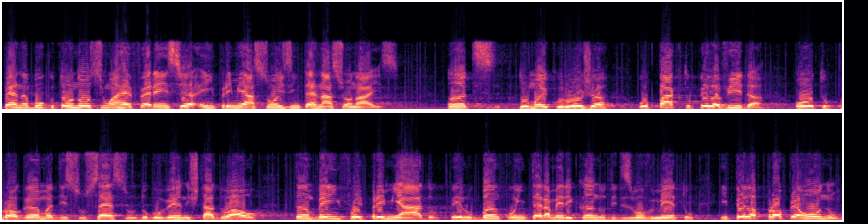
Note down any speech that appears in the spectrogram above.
Pernambuco tornou-se uma referência em premiações internacionais. Antes do Mãe Coruja, o Pacto pela Vida, outro programa de sucesso do governo estadual, também foi premiado pelo Banco Interamericano de Desenvolvimento e pela própria ONU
